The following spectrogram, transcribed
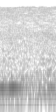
Mm-hmm.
